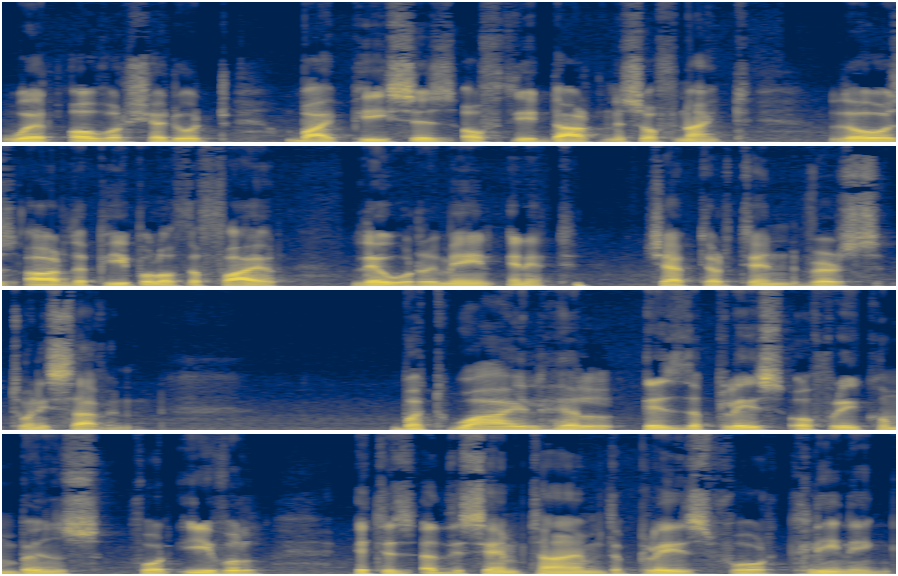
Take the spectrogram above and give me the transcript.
were overshadowed by pieces of the darkness of night. Those are the people of the fire, they will remain in it. Chapter 10, verse 27. But while hell is the place of recompense for evil, it is at the same time the place for cleaning.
